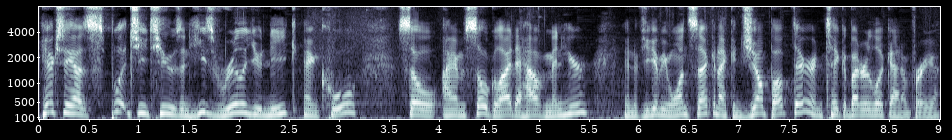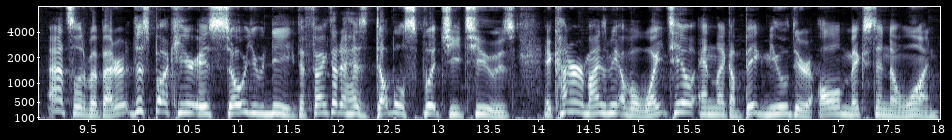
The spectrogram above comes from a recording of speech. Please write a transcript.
he actually has split G2s and he's really unique and cool. So I am so glad to have him in here. And if you give me one second, I can jump up there and take a better look at him for you. That's a little bit better. This buck here is so unique. The fact that it has double split G2s, it kind of reminds me of a whitetail and like a big mule deer all mixed into one.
